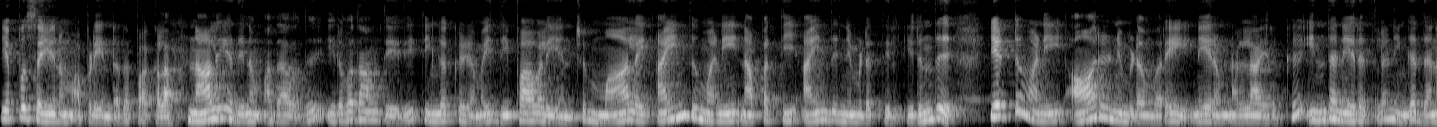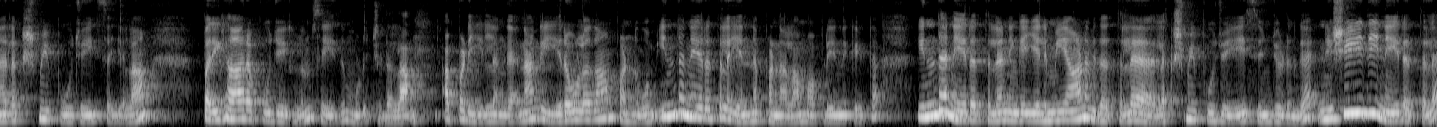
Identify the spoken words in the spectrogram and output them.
எப்போ செய்யணும் அப்படின்றத பார்க்கலாம். நாளைய தினம் அதாவது இருபதாம் தேதி திங்கக்கிழமை தீபாவளி என்று மாலை ஐந்து மணி நாற்பத்தி ஐந்து நிமிடத்தில் இருந்து எட்டு மணி ஆறு நிமிடம் வரை நேரம் நல்லா இருக்குது இந்த நேரத்தில் நீங்கள் தனலக்ஷ்மி பூஜை செய்யலாம். பரிகார பூஜைகளும் செய்து முடிச்சுடலாம். அப்படி இல்லைங்க. நாங்கள் இரவில் தான் பண்ணுவோம். இந்த நேரத்தில் என்ன பண்ணலாம் அப்படின்னு கேட்டால் இந்த நேரத்தில் நீங்கள் எளிமையான விதத்தில் லக்ஷ்மி பூஜையை செஞ்சுடுங்க. நிஷீதி நேரத்தில்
